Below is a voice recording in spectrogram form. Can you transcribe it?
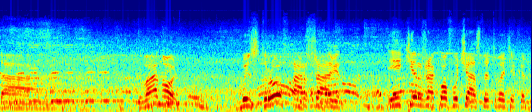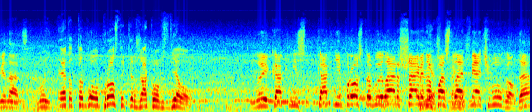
Да. 2-0. Быстров, Аршавин и Киржаков участвуют в этих комбинациях. Ну, этот-то гол просто Киржаков сделал. Ну и как не, как не просто было Аршавину Конечно, послать конечно. мяч в угол, да?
